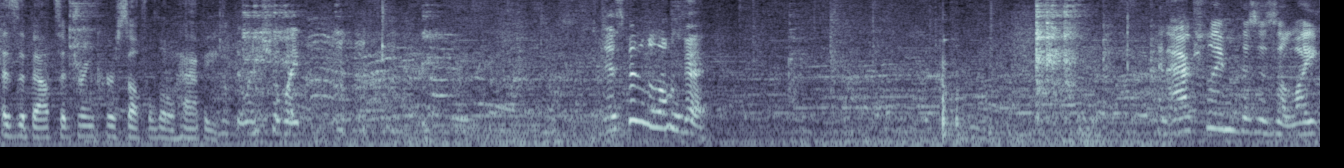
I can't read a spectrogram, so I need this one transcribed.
is about to drink herself a little happy. It's been a long day. And actually, this is a light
